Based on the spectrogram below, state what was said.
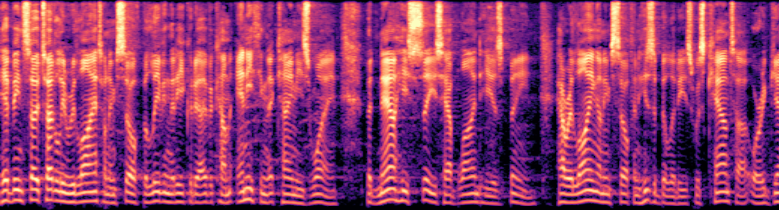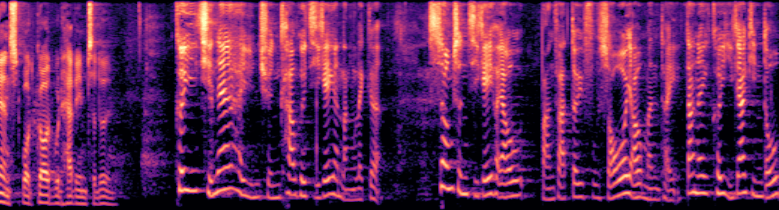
He had been so totally reliant on himself, believing that he could overcome anything that came his way. But now he sees how blind he has been, how relying on himself and his abilities was counter or against what God would have him to do. 佢以前呢系完全靠佢自己嘅能力嘅，相信自己有办法对付所有问题。但系佢而家见到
